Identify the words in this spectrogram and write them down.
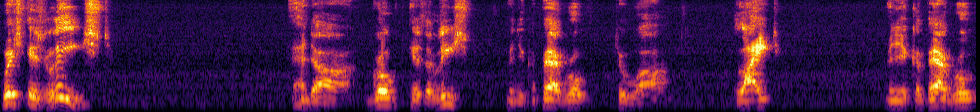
which is least, and uh, growth is the least when you compare growth to uh, light, when you compare growth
